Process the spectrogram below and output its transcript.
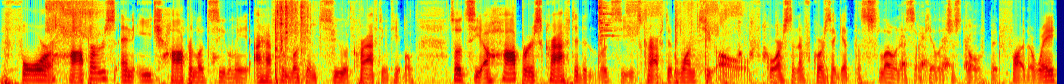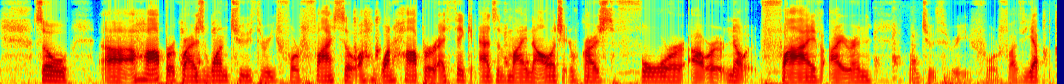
four hoppers, and each hopper, let's see, let me, I have to look into a crafting table. So let's see, a hopper is crafted, let's see, it's crafted one, two, oh, of course, and of course I get the slowness Okay, let's just go a bit farther away. So, uh, a hopper requires one, two, three, four, five. So, uh, one hopper, I think, as of my knowledge, it requires four, uh, or no, five iron. One, two, three, four, five. Yep.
